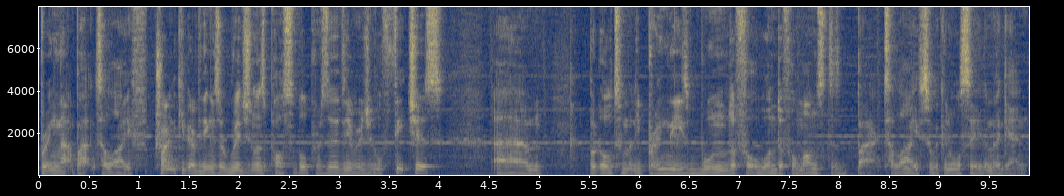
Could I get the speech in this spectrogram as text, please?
bring that back to life. Trying to keep everything as original as possible, preserve the original features, um, but ultimately bring these wonderful, wonderful monsters back to life so we can all see them again.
